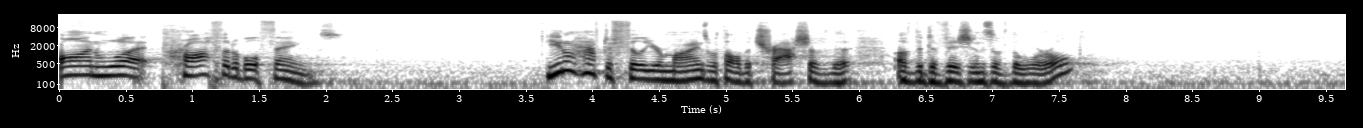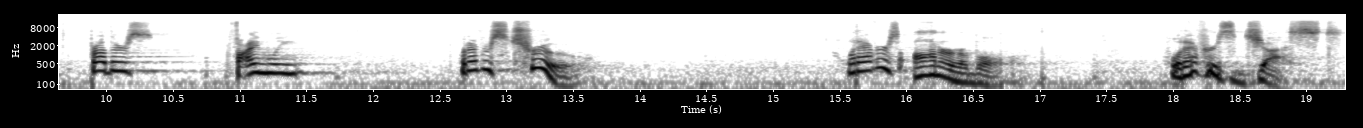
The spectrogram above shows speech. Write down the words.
on what? Profitable things. You don't have to fill your minds with all the trash of the, of the divisions of the world. Brothers, finally, whatever's true, whatever's honorable, whatever's just,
